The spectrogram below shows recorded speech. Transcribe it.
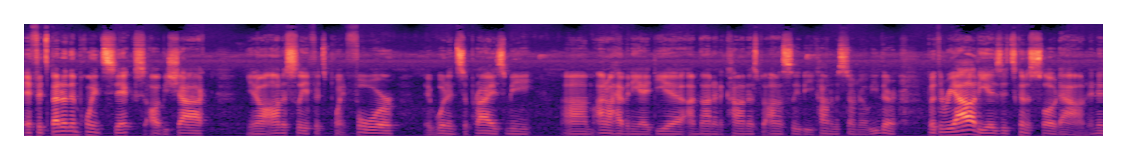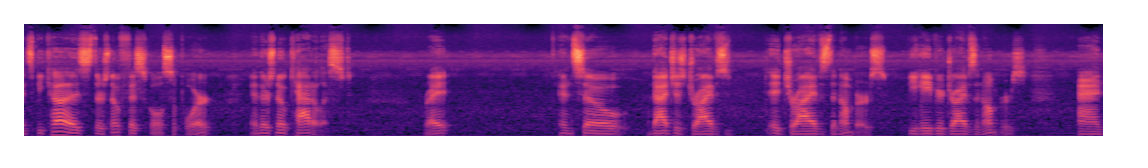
if it's better than 0.6, I'll be shocked. You know, honestly, if it's 0.4, it wouldn't surprise me. Um, I don't have any idea. I'm not an economist, but honestly, the economists don't know either. But the reality is, it's going to slow down, and it's because there's no fiscal support and there's no catalyst, right? And so that just drives it drives the numbers. Behavior drives the numbers. And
